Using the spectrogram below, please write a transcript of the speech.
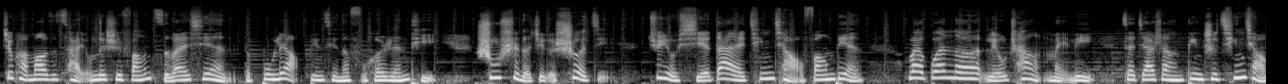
这款帽子采用的是防紫外线的布料，并且呢符合人体舒适的这个设计，具有携带轻巧方便，外观呢流畅美丽，再加上定制轻巧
